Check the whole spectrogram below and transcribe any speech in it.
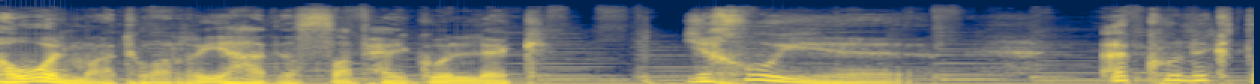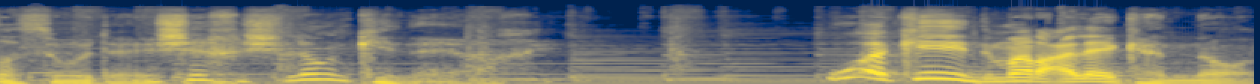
أول ما توريه هذه الصفحة يقول لك يا أخوي أكو نقطة سودة يا شيخ شلون كذا يا أخي؟ وأكيد مر عليك هالنوع.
